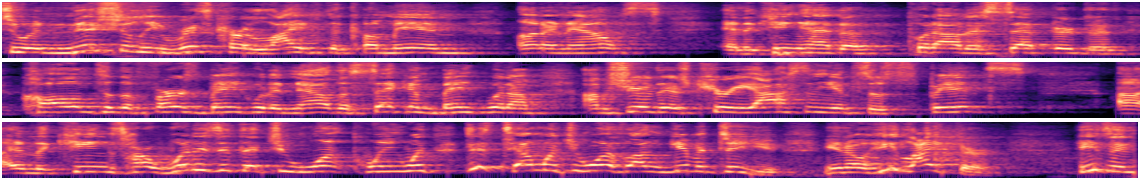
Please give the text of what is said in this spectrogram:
to initially risk her life to come in unannounced. And the king had to put out his scepter to call him to the first banquet and now the second banquet. I'm, I'm sure there's curiosity and suspense uh, in the king's heart. What is it that you want, queen, with? Just tell me what you want so I can give it to you. You know, he liked her. He said,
